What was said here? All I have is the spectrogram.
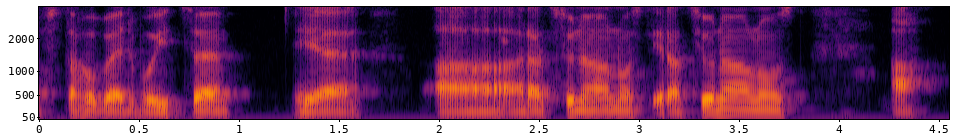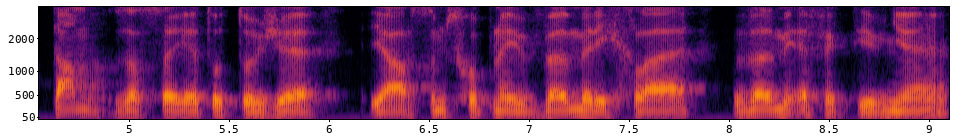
vztahové dvojice, je racionálnost, iracionálnost. A tam zase je to to, že já jsem schopný velmi rychle, velmi efektivně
